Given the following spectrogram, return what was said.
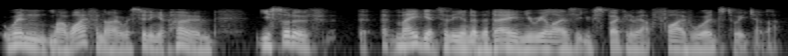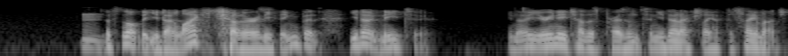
when my wife and I were sitting at home, you sort of it may get to the end of the day and you realize that you've spoken about five words to each other. Mm. It's not that you don't like each other or anything, but you don't need to. You know, you're in each other's presence and you don't actually have to say much.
